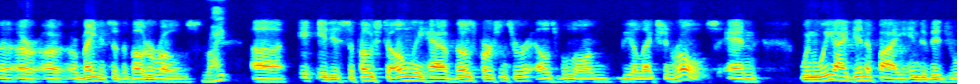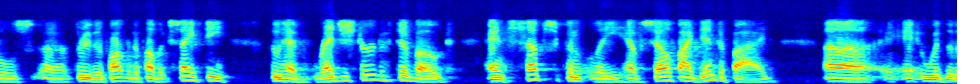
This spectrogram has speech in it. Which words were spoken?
uh, or, or, maintenance of the voter rolls. Right. It, it is supposed to only have those persons who are eligible on the election rolls. And when we identify individuals uh, through the Department of Public Safety who have registered to vote and subsequently have self-identified uh, with the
